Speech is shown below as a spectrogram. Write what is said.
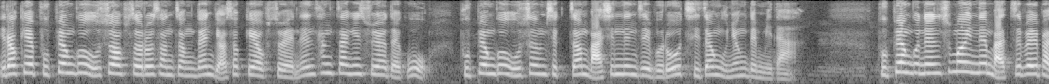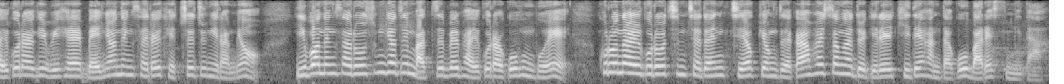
이렇게 부평구 우수업소로 선정된 6개 업소에는 상장이 수여되고 부평구 우수음식점 맛있는 집으로 지정 운영됩니다. 부평구는 숨어있는 맛집을 발굴하기 위해 매년 행사를 개최 중이라며 이번 행사로 숨겨진 맛집을 발굴하고 홍보해 코로나19로 침체된 지역 경제가 활성화되기를 기대한다고 말했습니다.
